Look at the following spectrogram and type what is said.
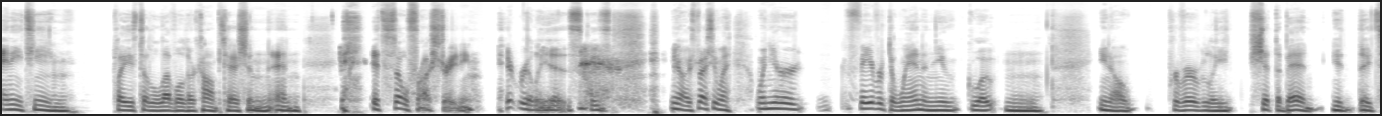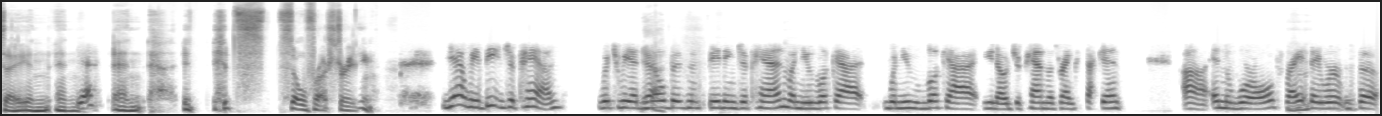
any team plays to the level of their competition and it's so frustrating it really is you know especially when when you're favorite to win and you go out and you know proverbially shit the bed you, they'd say and and Yes. and it it's so frustrating Yeah, we beat Japan, which we had Yeah. no business beating Japan. When you look at when you look at you know Japan was ranked second uh, in the world, right? Mhm. They were the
